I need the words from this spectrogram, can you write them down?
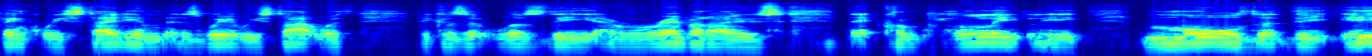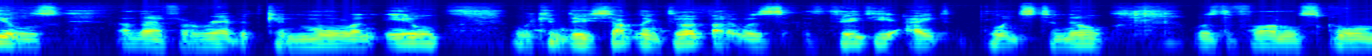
Bankwest Stadium is where we start with because it was the Rabbitohs that completely mauled the Eels. I don't know if a rabbit can maul an eel or can do something to it, but it was 38 points to nil was the final score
